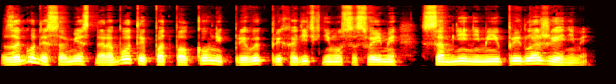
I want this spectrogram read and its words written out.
За годы совместной работы подполковник привык приходить к нему со своими сомнениями и предложениями,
